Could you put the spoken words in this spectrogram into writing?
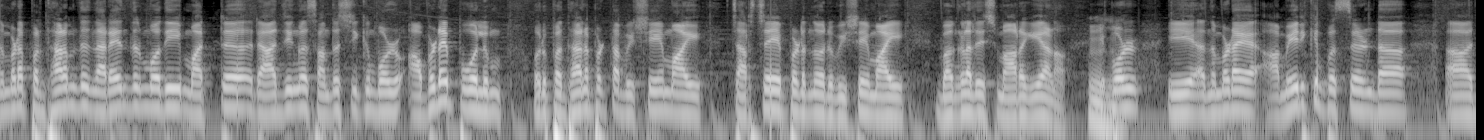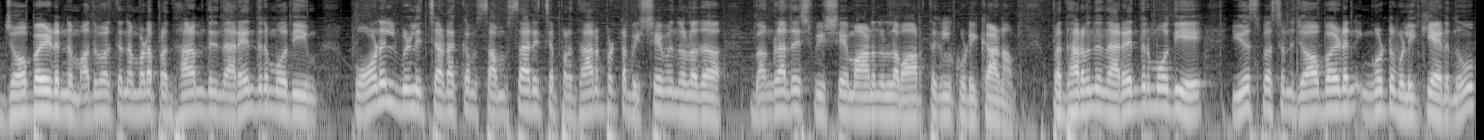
നമ്മുടെ പ്രധാനമന്ത്രി നരേന്ദ്രമോദി മറ്റ് രാജ്യങ്ങൾ സന്ദർശിക്കുമ്പോൾ അവിടെ പോലും ഒരു പ്രധാനപ്പെട്ട വിഷയമായി ചർച്ച ചെയ്യപ്പെടുന്ന ഒരു വിഷയമായി ബംഗ്ലാദേശ് മാറുകയാണ്. ഇപ്പോൾ ഈ നമ്മുടെ അമേരിക്കൻ പ്രസിഡന്റ് ജോ ബൈഡനും അതുപോലെ തന്നെ നമ്മുടെ പ്രധാനമന്ത്രി നരേന്ദ്രമോദിയും ഫോണിൽ വിളിച്ചടക്കം സംസാരിച്ച പ്രധാനപ്പെട്ട വിഷയം എന്നുള്ളത് ബംഗ്ലാദേശ് വിഷയമാണെന്നുള്ള വാർത്തകൾ കൂടി കാണാം. പ്രധാനമന്ത്രി നരേന്ദ്രമോദിയെ U S president Joe Biden ഇങ്ങോട്ട് വിളിക്കുകയായിരുന്നു.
